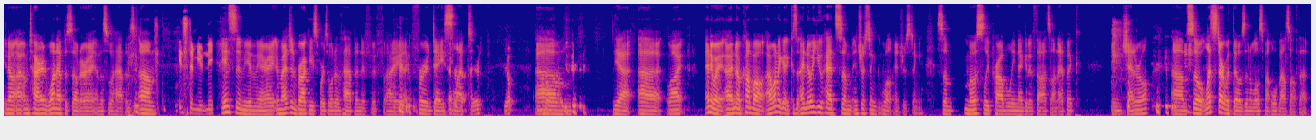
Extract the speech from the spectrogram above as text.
you know, I- I'm tired. One episode, all right, and this is what happens. Um, Instant mutiny. instant mutiny, all right. Imagine Brock Esports would have happened if if I uh, for a day slept. Tired. Yep. Um, yeah. Uh, well, I, anyway, uh, no combo. I want to get because I know you had some interesting, well, interesting, some mostly probably negative thoughts on Epic in general. um, so let's start with those, and we'll we'll bounce off that.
